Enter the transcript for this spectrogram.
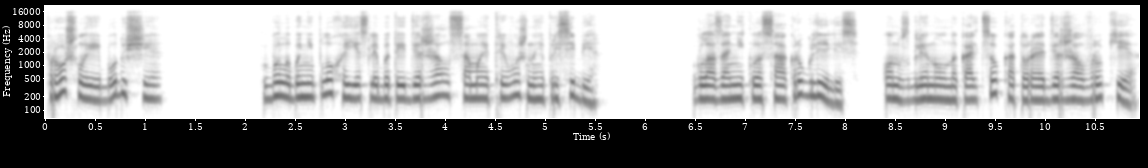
прошлое и будущее. Было бы неплохо, если бы ты держал самое тревожное при себе». Глаза Никласа округлились. Он взглянул на кольцо, которое держал в руке.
